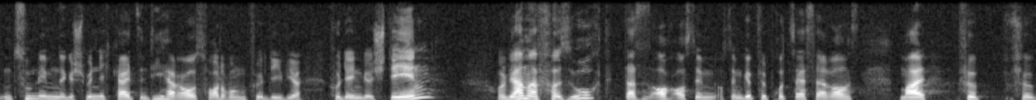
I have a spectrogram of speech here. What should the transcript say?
und zunehmende Geschwindigkeit sind die Herausforderungen, für die wir, vor denen wir stehen. Und wir haben mal versucht, das ist auch aus dem, aus dem Gipfelprozess heraus, mal für, für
